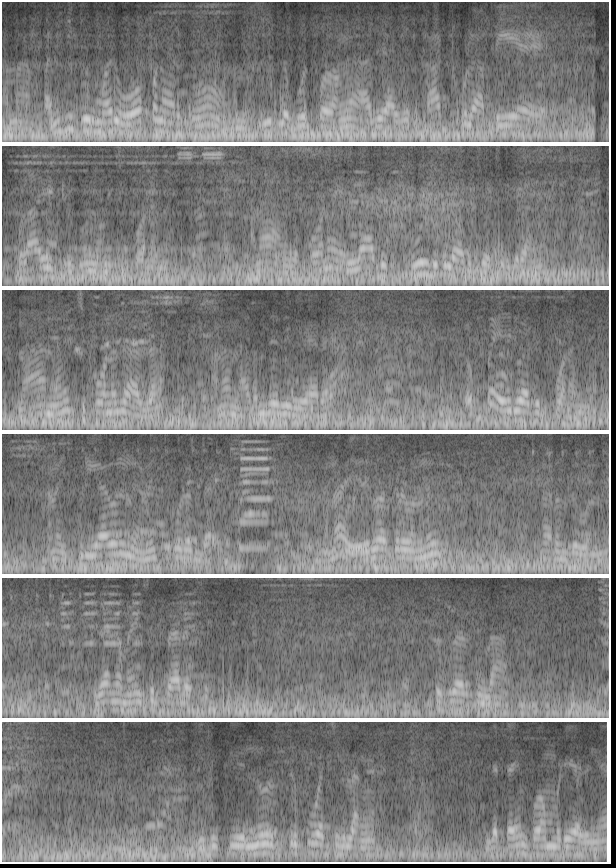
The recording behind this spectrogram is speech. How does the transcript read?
நம்ம பந்திப்பூர் மாதிரி ஓப்பனாக இருக்கும். நம்ம ஜீப்பில் கூட்டு போவாங்க. அது அது காட்டுக்குள்ளே அப்படியே குழாவிட்டு இருக்கும்னு நினச்சி போனேங்க. ஆனால் அங்கே போனால் எல்லாத்தையும் கூண்டுக்குள்ளே அடித்து வச்சுருக்குறாங்க. நான் நினச்சி போனது அதுதான் ஆனால் நடந்தது வேறு. ரொம்ப எதிர்பார்த்துட்டு போனாங்க. ஆனால் இப்படியாவது நினைக்க கூட இல்லை. ஆனால் எதிர்பார்க்குற ஒன்று நடந்து ஒன்று இதாங்க மைசூர் பேலஸ் சூப்பராக இருக்குங்களா? இதுக்கு இன்னொரு ட்ரிப்பு வச்சுக்கலாங்க. இந்த டைம் போக முடியாதுங்க.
